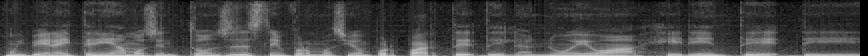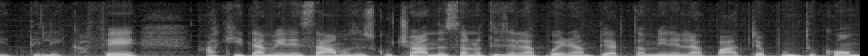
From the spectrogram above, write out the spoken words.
Muy bien, ahí teníamos entonces esta información por parte de la nueva gerente de Telecafé. Aquí también estábamos escuchando, esta noticia la pueden ampliar también en lapatria.com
